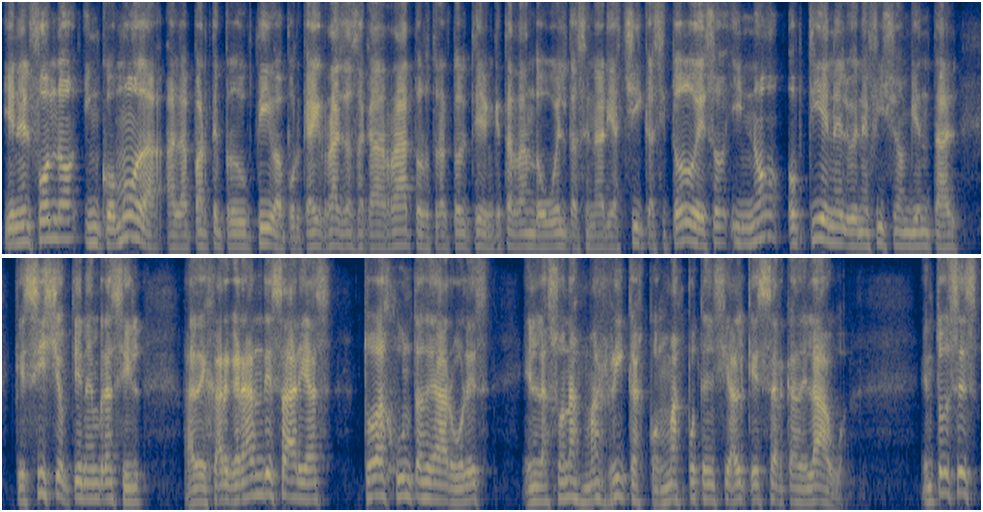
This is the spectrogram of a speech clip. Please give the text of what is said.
y en el fondo incomoda a la parte productiva porque hay rayas a cada rato, los tractores tienen que estar dando vueltas en áreas chicas y todo eso y no obtiene el beneficio ambiental que sí se obtiene en Brasil a dejar grandes áreas todas juntas de árboles en las zonas más ricas con más potencial que es cerca del agua. Entonces,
